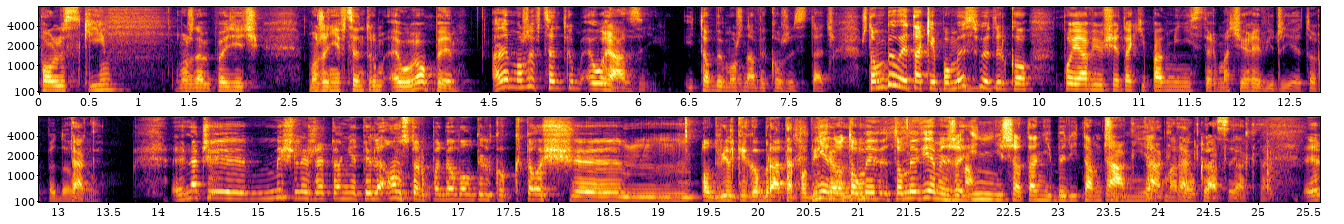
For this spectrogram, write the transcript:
Polski, można by powiedzieć, może nie w centrum Europy, ale może w centrum Eurazji. I to by można wykorzystać. Zresztą były takie pomysły, tylko pojawił się taki pan minister Macierewicz i je torpedował. Tak. Znaczy, myślę, że to nie tyle on storpedował, tylko ktoś e, od Wielkiego Brata powiedział. Nie, no to my, to my wiemy, że No. inni szatani byli tam czynni, jak mawiał klasyk. Tak, tak, tak. E,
